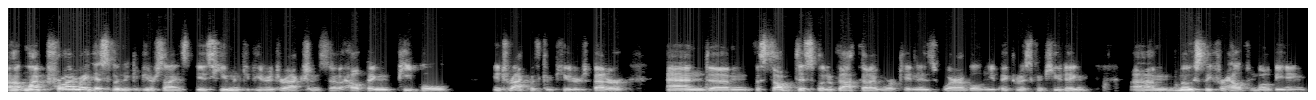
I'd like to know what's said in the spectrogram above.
Uh, my primary discipline in computer science is human-computer interaction, so helping people interact with computers better. And um, the sub-discipline of that that I work in is wearable and ubiquitous computing, um, mostly for health and well-being.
